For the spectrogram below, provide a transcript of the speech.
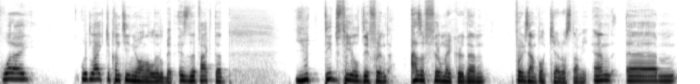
what I would like to continue on a little bit is the fact that you did feel different as a filmmaker than, for example, Kiarostami. And um,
